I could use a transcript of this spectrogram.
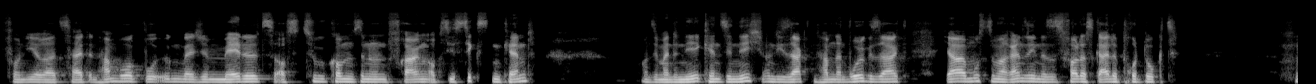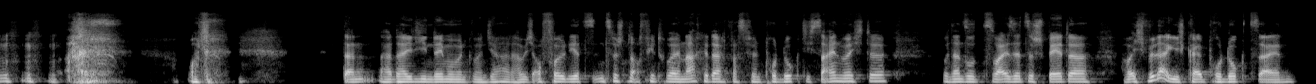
von ihrer Zeit in Hamburg, wo irgendwelche Mädels auf sie zugekommen sind und fragen, ob sie Sixten kennt. Und sie meinte, nee, kennt sie nicht. Und die sagten, haben dann wohl gesagt, ja, musst du mal reinsehen, das ist voll das geile Produkt. und dann hat Heidi in dem Moment gemeint, ja, da habe ich auch voll jetzt inzwischen auch viel drüber nachgedacht, was für ein Produkt ich sein möchte. Und dann so zwei Sätze später, aber ich will eigentlich kein Produkt sein.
